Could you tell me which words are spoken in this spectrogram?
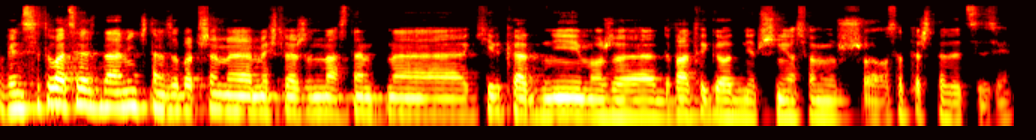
Więc sytuacja jest dynamiczna. Zobaczymy. Myślę, że następne kilka dni, może dwa tygodnie przyniosą już ostateczne decyzje.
